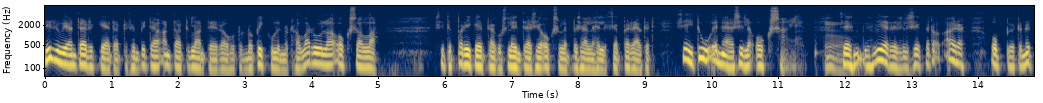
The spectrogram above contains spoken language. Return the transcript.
hirveän tärkeää, että sen pitää antaa tilanteen rauhoittua. No pikkulinnuthan varuilla oksalla – sitten pari kertaa, kun se lentää siihen oksalle pesän lähelle, sä peräytät, se ei tuu enää sille oksalle. Mm. Se vieressä, se kato, aina oppii, että nyt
